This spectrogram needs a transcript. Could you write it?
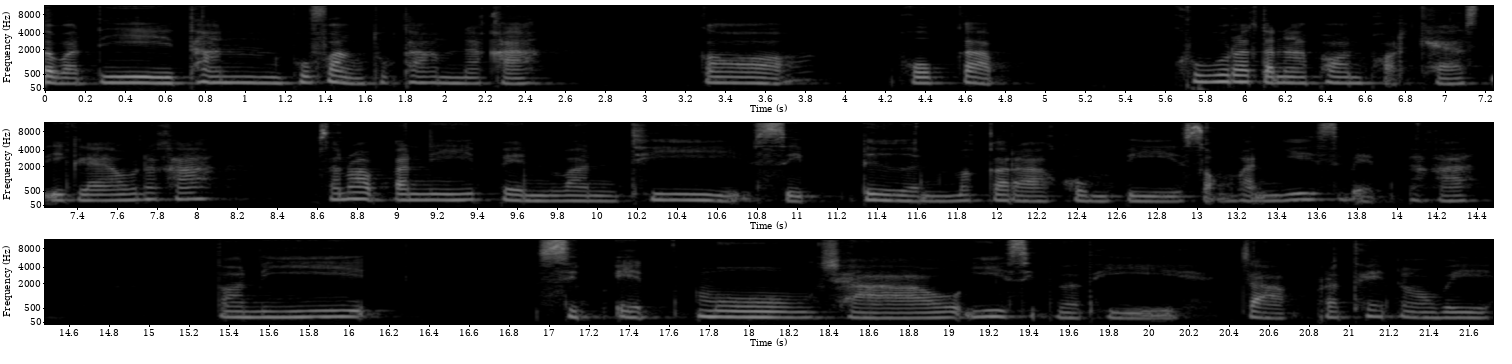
สวัสดีท่านผู้ฟังทุกท่านนะคะ ก็พบกับครูรัตนาพรพอดแคสต์อีกแล้วนะคะสำหรับวันนี้เป็นวันที่ 10 เดือนมกราคมปี 2021 นะคะ ตอนนี้ 11 โมงเช้า 20 นาทีจากประเทศนอร์เวย์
